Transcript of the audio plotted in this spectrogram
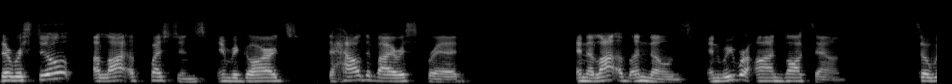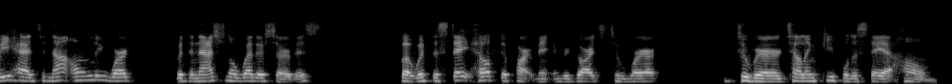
There were still a lot of questions in regards to how the virus spread and a lot of unknowns, and we were on lockdown. So we had to not only work with the National Weather Service, but with the state health department in regards to where to where telling people to stay at home.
